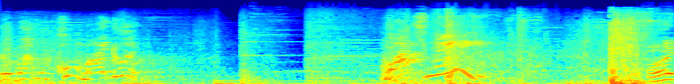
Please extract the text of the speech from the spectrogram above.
ระวังพุ่มไม้ด้วย Watch me! เฮ้ย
